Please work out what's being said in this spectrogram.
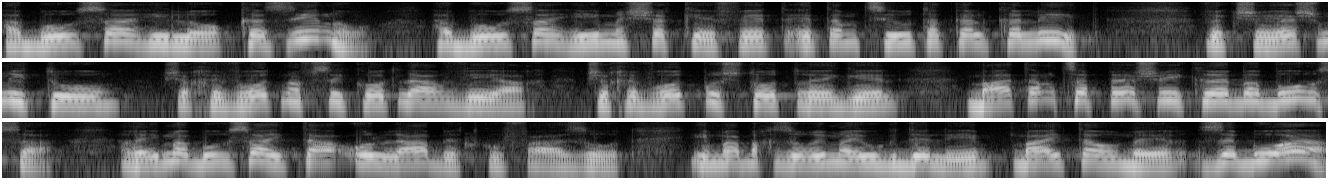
הבורסה היא לא קזינו. הבורסה היא משקפת את המציאות הכלכלית. וכשיש מיתון, כשחברות מפסיקות להרוויח, כשחברות פושטות רגל, מה אתה מצפה שיקרה בבורסה? הרי אם הבורסה הייתה עולה בתקופה הזאת, אם המחזורים היו גדלים, מה היית אומר? זה בועה.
